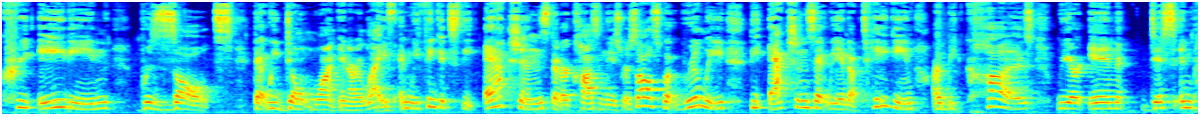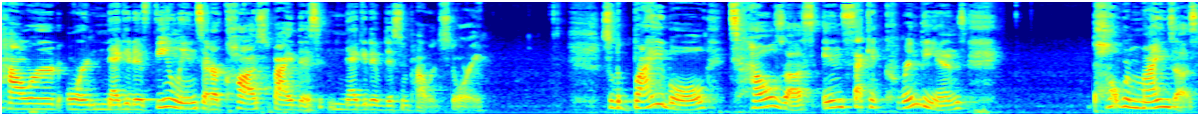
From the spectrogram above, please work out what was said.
creating results that we don't want in our life. And we think it's the actions that are causing these results, but really the actions that we end up taking are because we are in disempowered or negative feelings that are caused by this negative disempowered story. So the Bible tells us in Second Corinthians, Paul reminds us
